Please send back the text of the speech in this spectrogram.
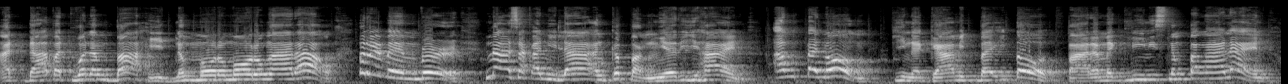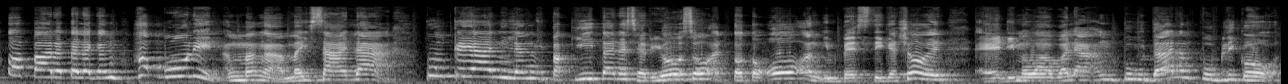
at dapat walang bahid ng moro-morong araw. Remember, nasa kanila ang kapangyarihan. Ang tanong, ginagamit ba ito para maglinis ng pangalan o para talagang habulin ang mga may sala? Kung kaya nilang ipakita na seryoso at totoo ang investigasyon, eh di mawawala ang duda ng publiko.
